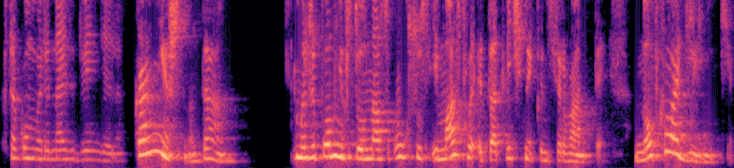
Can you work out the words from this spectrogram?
В таком маринаде две недели? Конечно, да. Мы же помним, что у нас уксус и масло – это отличные консерванты, но в холодильнике,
